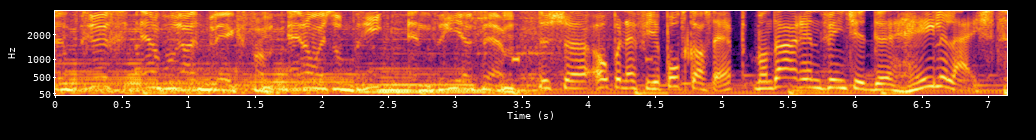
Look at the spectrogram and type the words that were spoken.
Een terug- en vooruitblik van NOS op 3 en 3FM. Dus eh, open even je podcast-app, want daarin vind je de hele lijst.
